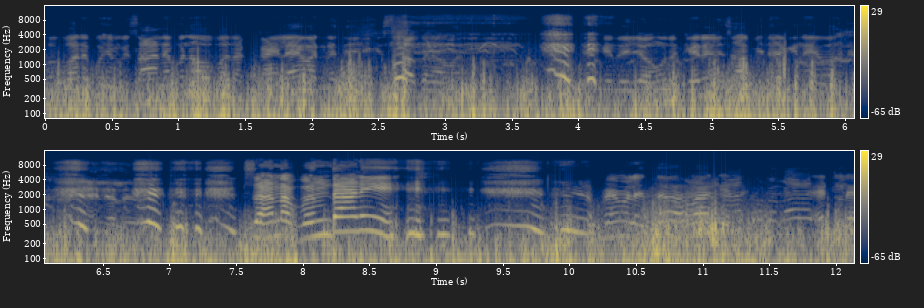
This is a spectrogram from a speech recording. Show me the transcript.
ભગવાને પૂછ્યું કે સા ને બનાવો લાવ્યા જ નથી. સા બનાવવાની. કીધું જો હું તો ઘરેથી સા પીધા કે નહીં સાના બંધાણી. ફેમિલી દસ વાગે. એટલે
